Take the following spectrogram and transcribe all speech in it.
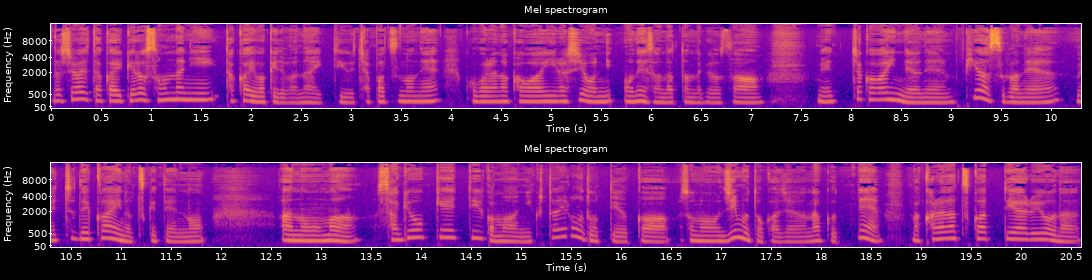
私は高いけどそんなに高いわけではないっていう茶髪のね小柄な可愛いらしいおにお姉さんだったんだけどさめっちゃ可愛いんだよね。ピアスがねめっちゃでかいのつけてんの。あのまあ作業系っていうかまあ肉体労働っていうかそのジムとかじゃなくって、まあ、体使ってやるような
